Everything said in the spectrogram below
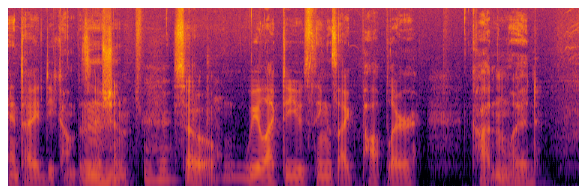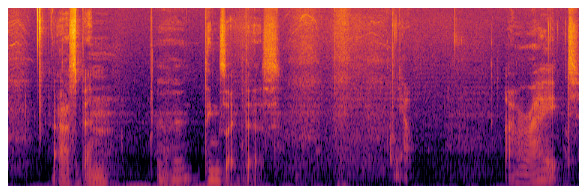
anti-decomposition. So we like to use things like poplar, cottonwood, aspen, things like this. Yeah. All right.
